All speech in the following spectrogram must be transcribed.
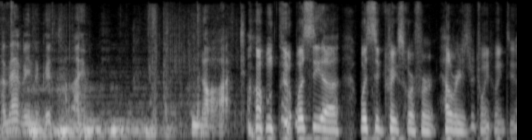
I'm having a good time. Not. um, what's the uh, what's the critic score for Hellraiser 2022?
